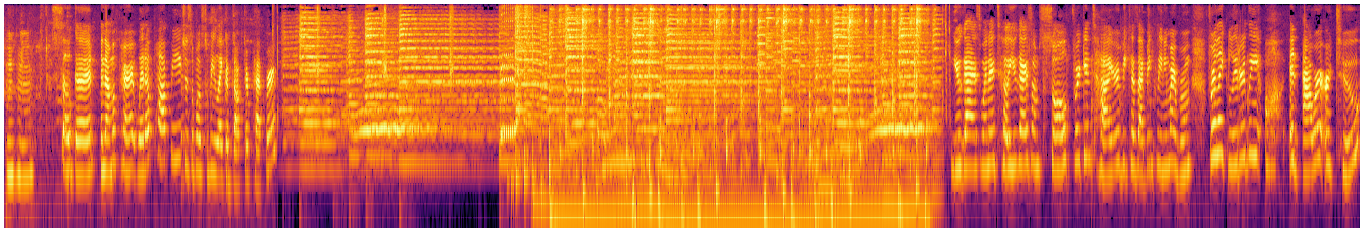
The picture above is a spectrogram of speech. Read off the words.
Mm-hmm. So good. And I'm gonna pair it with a Poppi, which is supposed to be like a Dr. Pepper. You guys, when I tell you guys I'm so freaking tired because I've been cleaning my room for like literally oh, an hour or two.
